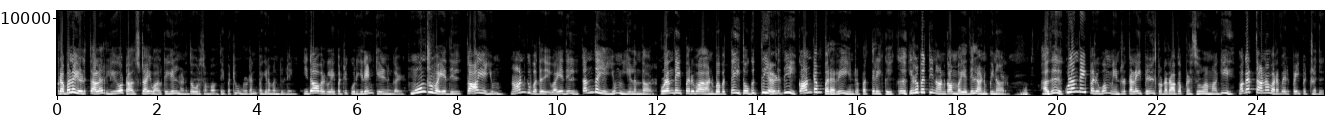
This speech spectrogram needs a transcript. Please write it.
பிரபல எழுத்தாளர் லியோ டால்ஸ்டாய் வாழ்க்கையில் நடந்த ஒரு சம்பவத்தை பற்றி உங்களுடன் பகிர வந்துள்ளேன். இதோ அவர்களை பற்றி கூறுகிறேன் கேளுங்கள். மூன்று வயதில் தாயையும் நான்கு வயதில் தந்தையையும் இழந்தார். குழந்தை பருவ அனுபவத்தை தொகுத்து எழுதி காண்டம்பரரி என்ற பத்திரிகைக்கு இருபத்தி நான்காம் வயதில் அனுப்பினார். அது குழந்தை பருவம் என்ற தலைப்பில் தொடராக பிரசுரமாகி மகத்தான வரவேற்பை பெற்றது.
